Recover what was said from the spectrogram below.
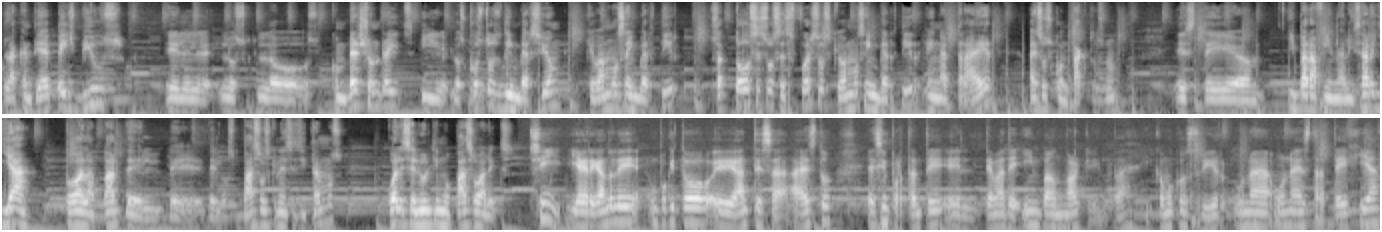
la cantidad de page views, los, los, conversion rates y los costos de inversión que vamos a invertir, o sea, todos esos esfuerzos que vamos a invertir en atraer a esos contactos, ¿no? Este, um, y para finalizar ya toda la parte de los pasos que necesitamos, ¿Cuál es el último paso, Alex? Sí, y agregándole un poquito eh, antes a, esto, es importante el tema de inbound marketing, ¿verdad? Y cómo construir una, una estrategia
